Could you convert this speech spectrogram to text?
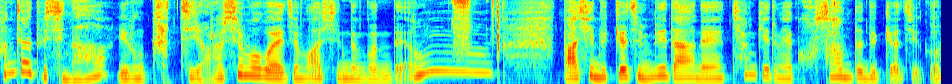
혼자 드시나? 이건 같이 여럿이 먹어야지 맛있는 건데, 음, 맛이 느껴집니다. 네, 참기름의 고소함도 느껴지고.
